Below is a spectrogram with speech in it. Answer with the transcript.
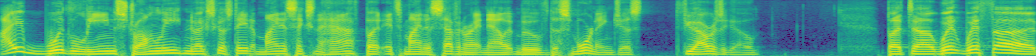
I would lean strongly New Mexico State at minus six and a half, but it's minus seven right now. It moved this morning, just a few hours ago. But uh, with with uh,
